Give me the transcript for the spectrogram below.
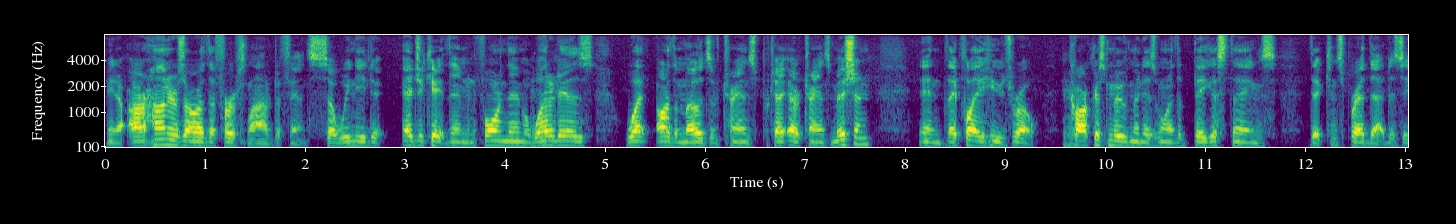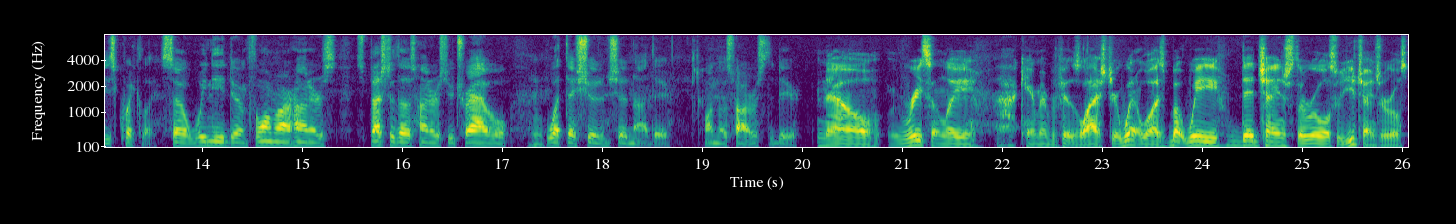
I mean, our hunters are the first line of defense, so we need to educate them, inform them of what it is, what are the modes of transporta- or transmission, and they play a huge role. Carcass movement is one of the biggest things that can spread that disease quickly. So we need to inform our hunters, especially those hunters who travel, what they should and should not do on those harvested deer. Now, recently, I can't remember if it was last year when it was, but we did change the rules, or you changed the rules,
